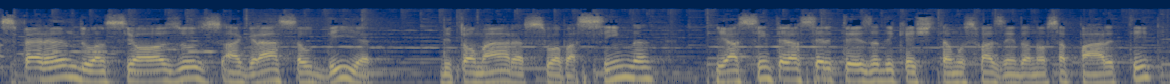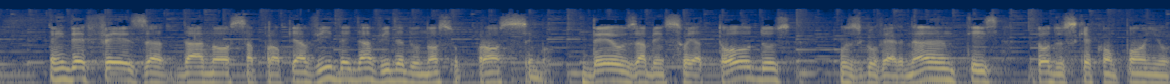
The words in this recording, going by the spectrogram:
esperando ansiosos a graça, o dia de tomar a sua vacina e assim ter a certeza de que estamos fazendo a nossa parte em defesa da nossa própria vida e da vida do nosso próximo. Deus abençoe a todos, os governantes, todos que compõem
